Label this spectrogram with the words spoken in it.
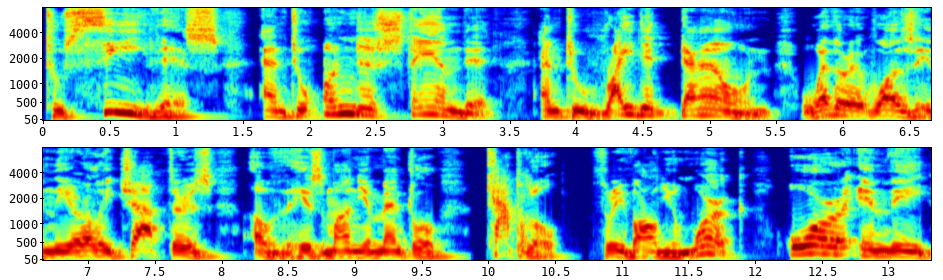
to see this and to understand it and to write it down, whether it was in the early chapters of his monumental Capital three volume work or in the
